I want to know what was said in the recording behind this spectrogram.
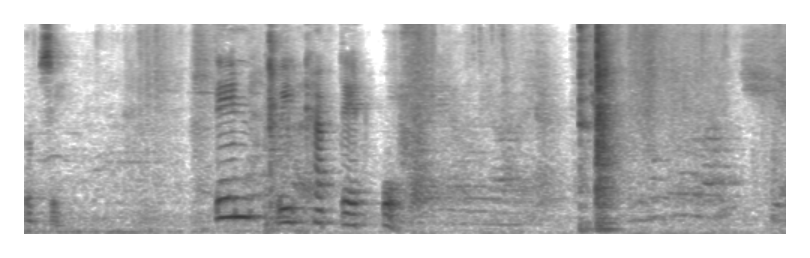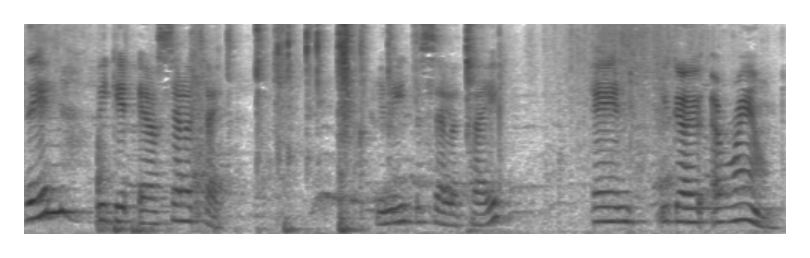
Oopsie. Then we cut that off. Then we get our sellotape. You need the sellotape and you go around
